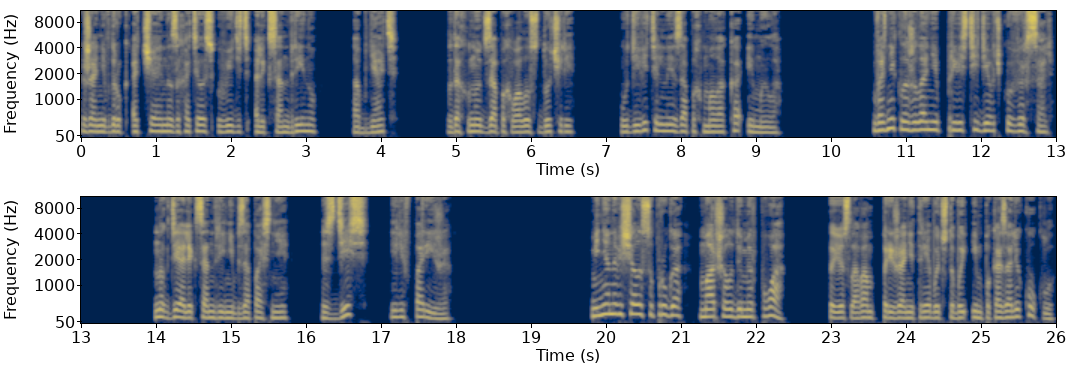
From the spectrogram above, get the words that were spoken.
Жанне вдруг отчаянно захотелось увидеть Александрину, обнять, вдохнуть запах волос дочери, удивительный запах молока и мыла. Возникло желание привести девочку в Версаль. Но где Александрине безопаснее, здесь или в Париже? Меня навещала супруга маршала де Мерпуа. По ее словам, парижане требуют, чтобы им показали куклу.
